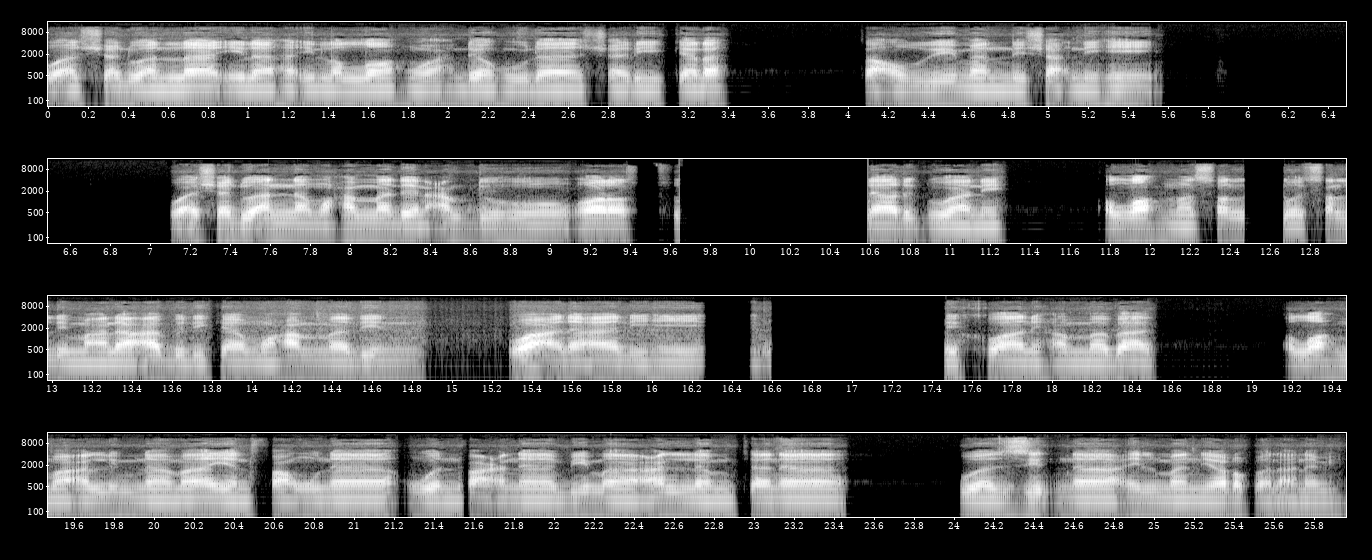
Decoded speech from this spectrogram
wa asyhadu an la ilaha illallah wahdahu la syarikalah ta'ziman li sya'nihi wa asyhadu anna Muhammadan abduhu wa rasuluhu ridwanih Allahumma salli wa sallim ala abdika Muhammadin wa allimna ma yanfa'una wanfa'na bima 'allamtana wa zidna ilman ya rabbal alamin.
